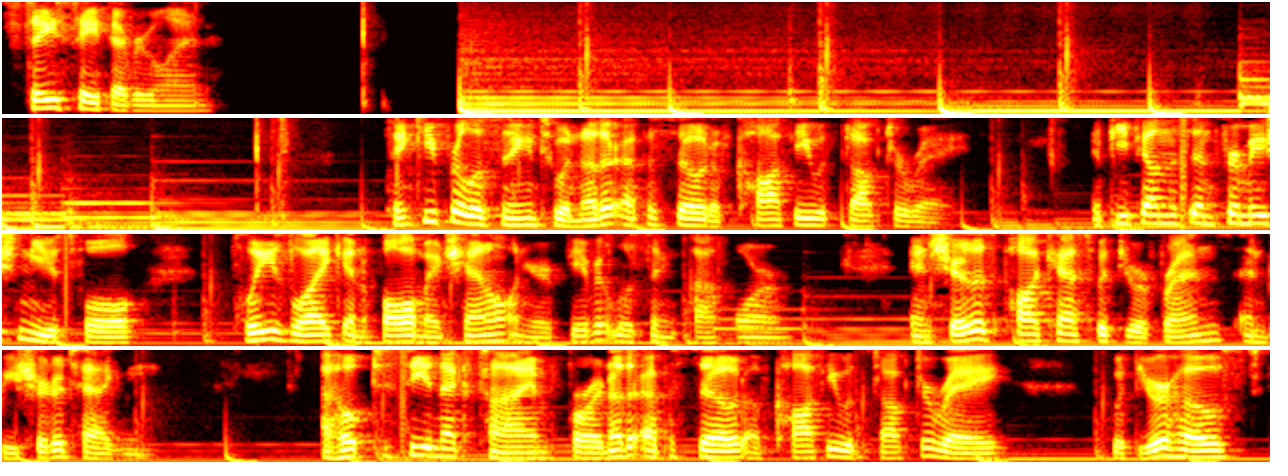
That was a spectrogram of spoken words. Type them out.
stay safe, everyone. Thank you for listening to another episode of Coffee with Dr. Ray. If you found this information useful, please like and follow my channel on your favorite listening platform, and share this podcast with your friends and be sure to tag me. I hope to see you next time for another episode of Coffee with Dr. Ray with your host,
